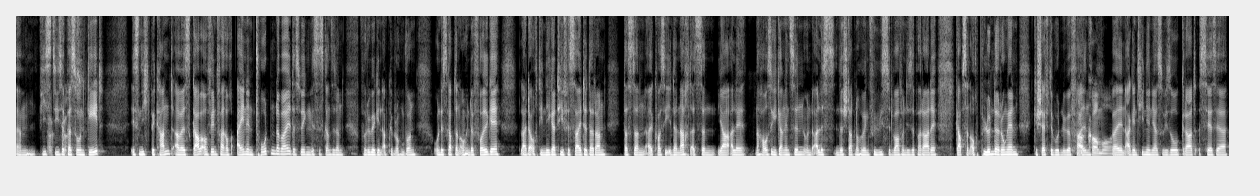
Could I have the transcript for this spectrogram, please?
Ähm, Wie es Oh dieser Gott. Person geht, ist nicht bekannt, aber es gab auf jeden Fall auch einen Toten dabei, deswegen ist das Ganze dann vorübergehend abgebrochen worden. Und es gab dann auch in der Folge leider auch die negative Seite daran, dass dann äh, quasi in der Nacht, als dann ja alle nach Hause gegangen sind und alles in der Stadt noch irgendwie verwüstet war von dieser Parade, gab es dann auch Plünderungen, Geschäfte wurden überfallen Oh, come on. weil in Argentinien ja sowieso gerade sehr, sehr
